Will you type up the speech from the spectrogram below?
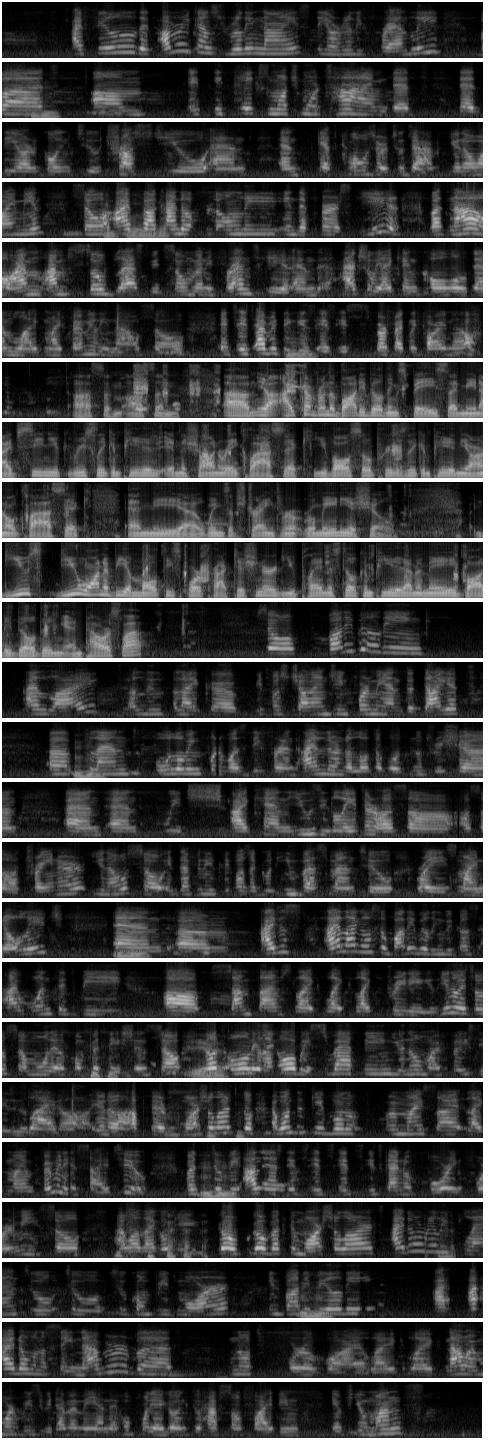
I feel that Americans really nice. They are really friendly, but mm-hmm. um, it, it takes much more time that that they are going to trust you and and get closer to them. You know what I mean? So Absolutely, I felt yeah. kind of lonely in the first year, but now I'm I'm so blessed with so many friends here, and actually I can call them like my family now. So it's it's everything mm-hmm. is, is is perfectly fine now. Awesome, awesome. Um, you know, I come from the bodybuilding space. I mean, I've seen you recently competed in the Shawn Ray Classic. You've also previously competed in the Arnold Classic and the uh, Wings of Strength R- Romania show. Do you do you want to be a multi-sport practitioner? Do you plan to still compete in MMA, bodybuilding, and power slap? So bodybuilding, I liked a little like uh, it was challenging for me, and the diet uh, mm-hmm. plan following for was different. I learned a lot about nutrition, and and which I can use it later as a as a trainer. You know, so it definitely was a good investment to raise my knowledge, mm-hmm. and um, I just I like also bodybuilding because I wanted to be uh sometimes like like like pretty you know it's also model competition so yeah. not only like always sweating you know my face is like uh, you know after martial arts so i wanted to keep on on my side like my feminine side too but mm-hmm. to be honest it's it's it's it's kind of boring for me so i was like okay go go back to martial arts i don't really plan to to to compete more in mm-hmm. bodybuilding mm-hmm. I, I don't want to say never, but not for a while. Like like now I'm more busy with MMA, and hopefully I'm going to have some fight in in few months.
